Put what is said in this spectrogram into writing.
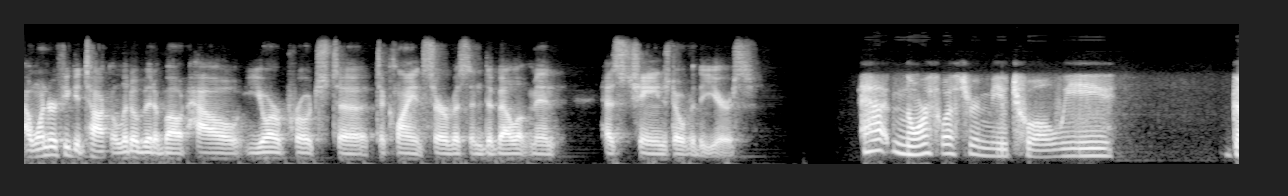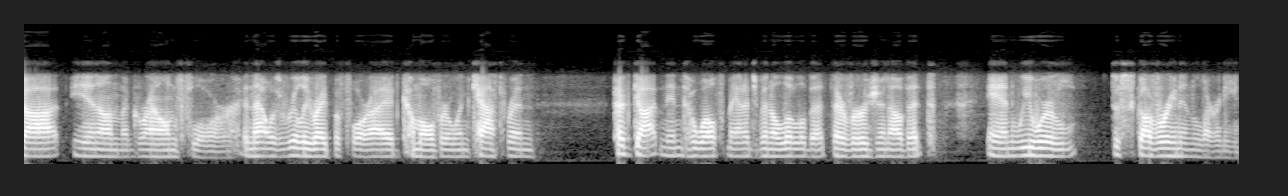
I wonder if you could talk a little bit about how your approach to, to client service and development has changed over the years. At Northwestern Mutual, we got in on the ground floor, and that was really right before I had come over when Catherine had gotten into wealth management a little bit, their version of it. And we were discovering and learning,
